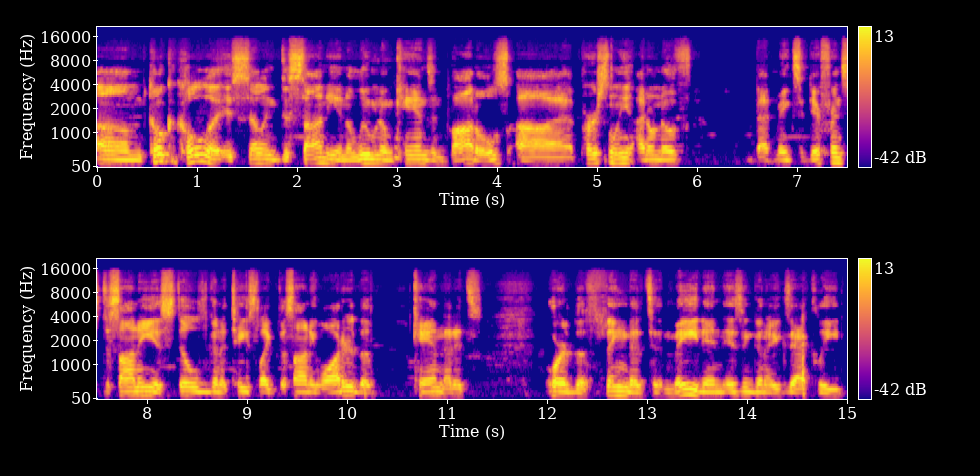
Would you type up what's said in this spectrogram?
Um, Coca Cola is selling Dasani in aluminum cans and bottles. Uh, personally, I don't know if that makes a difference. Dasani is still going to taste like Dasani water. The can that it's or the thing that it's made in isn't going to exactly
